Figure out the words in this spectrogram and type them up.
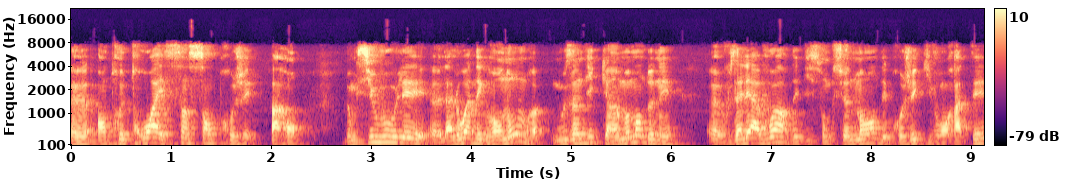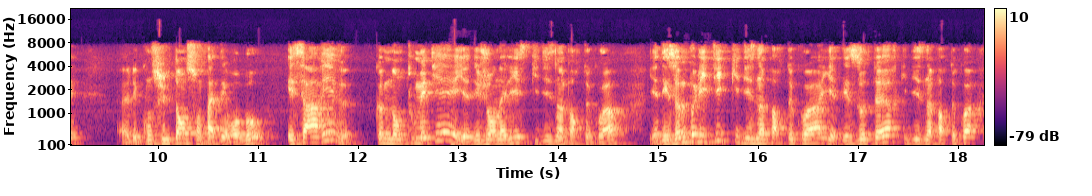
euh, entre 3 et 500 projets par an. Donc si vous voulez, euh, la loi des grands nombres nous indique qu'à un moment donné, euh, vous allez avoir des dysfonctionnements, des projets qui vont rater. les consultants ne sont pas des robots. Et ça arrive, comme dans tout métier. Il y a des journalistes qui disent n'importe quoi. Il y a des hommes politiques qui disent n'importe quoi. Il y a des auteurs qui disent n'importe quoi.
